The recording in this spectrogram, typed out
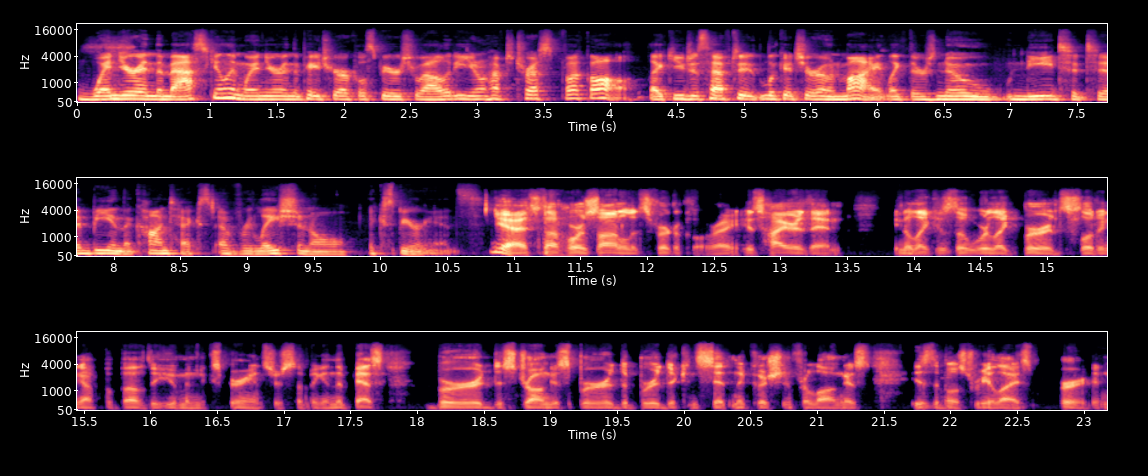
when you're in the masculine, when you're in the patriarchal spirituality, you don't have to trust fuck all. Like you just have to look at your own mind. Like there's no need to to be in the context of relational experience. Yeah, it's not horizontal, it's vertical, right? It's higher than, you know, like as though we're like birds floating up above the human experience or something. And the best bird, the strongest bird, the bird that can sit in the cushion for longest is the most realized bird. And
